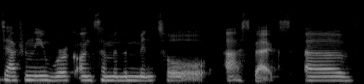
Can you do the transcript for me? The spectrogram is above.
definitely work on some of the mental aspects of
